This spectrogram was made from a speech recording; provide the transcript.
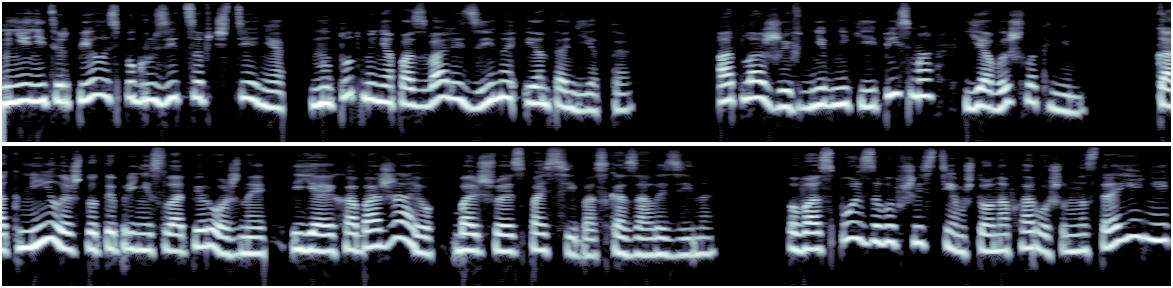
Мне не терпелось погрузиться в чтение, но тут меня позвали Зина и Антоньетта. Отложив дневники и письма, я вышла к ним. «Как мило, что ты принесла пирожные, и я их обожаю. Большое спасибо», — сказала Зина. Воспользовавшись тем, что она в хорошем настроении,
